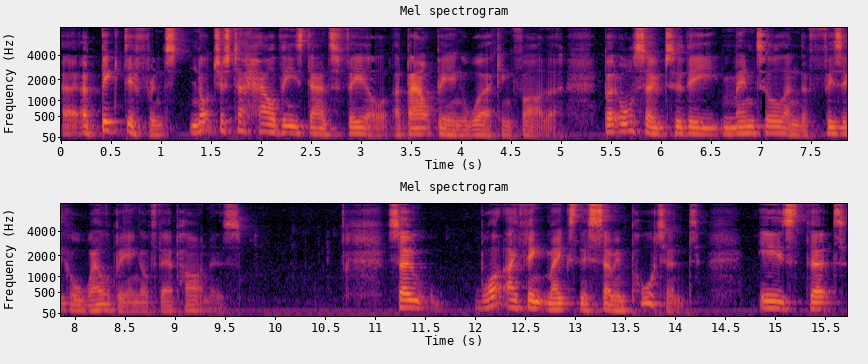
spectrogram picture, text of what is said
a big difference, not just to how these dads feel about being a working father, but also to the mental and the physical well being of their partners. So, what I think makes this so important is that,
